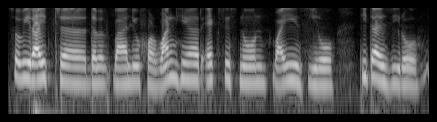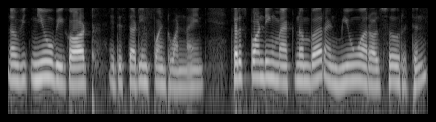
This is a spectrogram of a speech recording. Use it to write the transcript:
So, we write uh, the value for 1 here x is known y is 0 theta is 0. Now, we knew we got it is 13.19 corresponding Mach number and mu are also written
